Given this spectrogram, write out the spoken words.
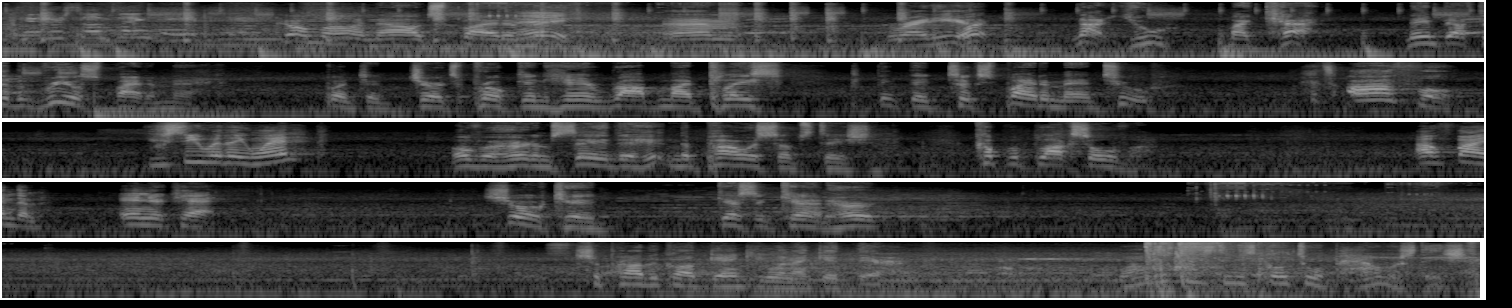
Kid or something? Come on now, Spider-Man. Hey, um, right here. What? Not you. My cat. Named after the real Spider-Man. Bunch of jerks broke in here and robbed my place. I think they took Spider-Man too. That's awful. You see where they went? Overheard them say they're hitting the power substation. A couple blocks over. I'll find them. And your cat. Sure, kid. Guess it can't hurt. Should probably call Ganke when I get there. Why would these things go to a power station?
